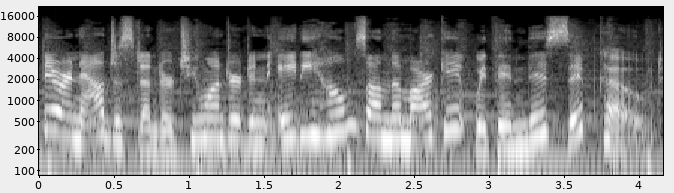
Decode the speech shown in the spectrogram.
There are now just under 280 homes on the market within this zip code.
